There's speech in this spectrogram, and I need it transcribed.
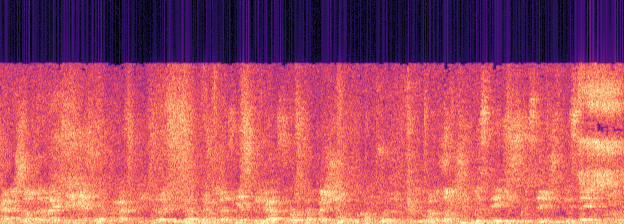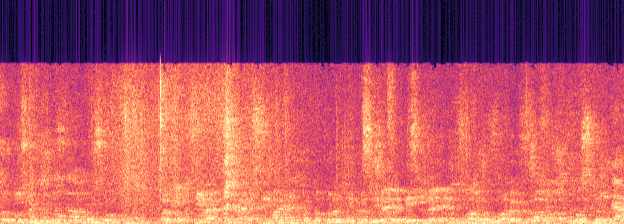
Хорошо, давайте несколько раз. Давайте сейчас несколько раз просто по счету находим. А потом чуть быстрее, чуть быстрее, чуть быстрее, потом продолжим. Потом снимаем, снимаем, снимаем, потом продолжим. Да,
